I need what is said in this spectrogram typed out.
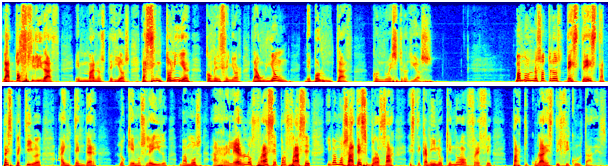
la docilidad en manos de Dios, la sintonía con el Señor, la unión de voluntad con nuestro Dios. Vamos nosotros desde esta perspectiva a entender lo que hemos leído, vamos a releerlo frase por frase y vamos a desbrozar este camino que no ofrece particulares dificultades.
